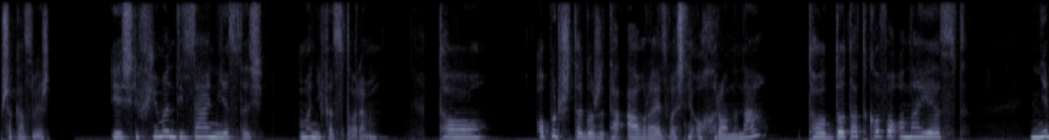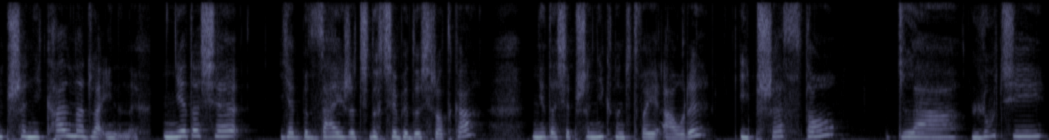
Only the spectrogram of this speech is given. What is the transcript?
przekazujesz. Jeśli w Human Design jesteś manifestorem, to oprócz tego, że ta aura jest właśnie ochronna, to dodatkowo ona jest nieprzenikalna dla innych. Nie da się jakby zajrzeć do ciebie do środka, nie da się przeniknąć twojej aury i przez to dla ludzi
